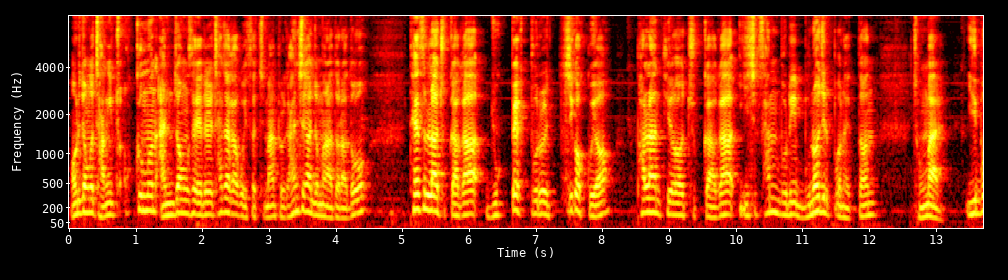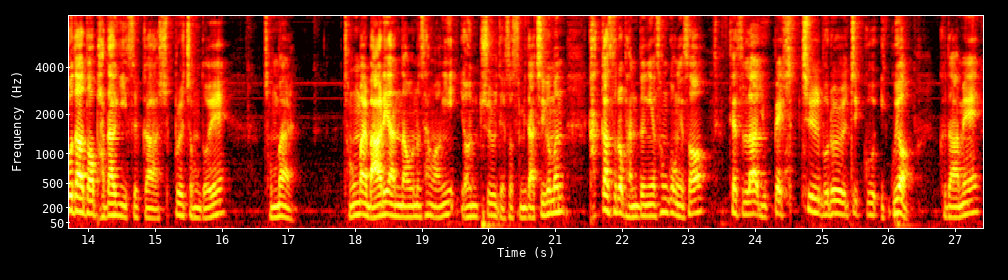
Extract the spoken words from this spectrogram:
어느 정도 장이 조금은 안정세를 찾아가고 있었지만 불과 1시간 전만 하더라도 테슬라 주가가 600불을 찍었고요. 팔란티어 주가가 23불이 무너질 뻔했던 정말 이보다 더 바닥이 있을까 싶을 정도의 정말 정말 말이 안 나오는 상황이 연출됐었습니다. 지금은 가까스로 반등에 성공해서 테슬라 617불을 찍고 있고요. 그 다음에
